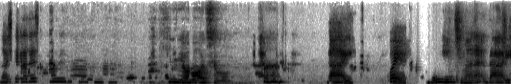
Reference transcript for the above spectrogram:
Nós que agradecemos. Que ótimo. Dai. Oi. É, bem íntima, né? Dai.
